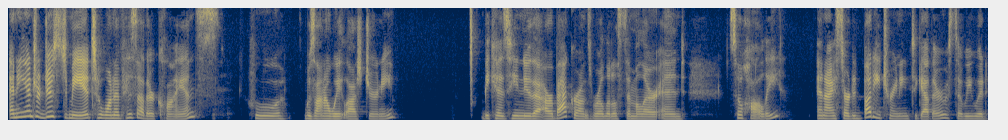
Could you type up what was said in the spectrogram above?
And he introduced me to one of his other clients who was on a weight loss journey because he knew that our backgrounds were a little similar. And so Holly, and I started buddy training together. So we would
